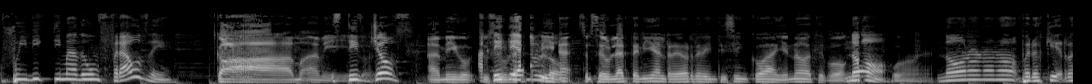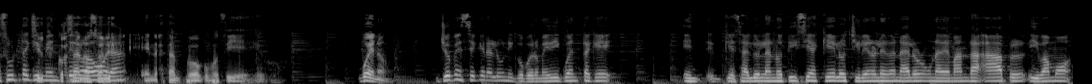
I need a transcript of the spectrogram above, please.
fui víctima de un fraude. ¿Cómo, amigo? Steve Jobs. Amigo, su celular, tenía, su celular tenía alrededor de 25 años. No te pongas. No. No, no, no, no, pero es que resulta que Si me entero no son ahora. ajenas tampoco, pues Diego. Bueno, yo pensé que era el único, pero me di cuenta que que salió en las noticias que los chilenos le ganaron una demanda a Apple y vamos,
